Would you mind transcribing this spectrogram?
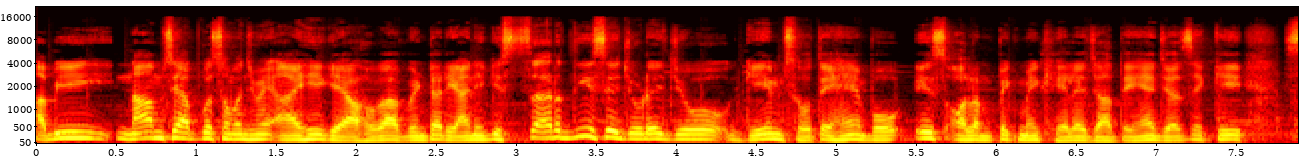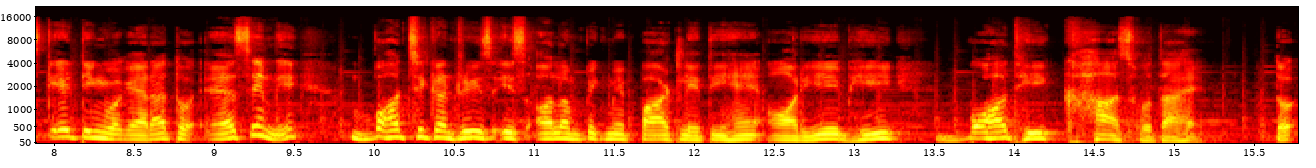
अभी नाम से आपको समझ में आ ही गया होगा, विंटर यानी कि सर्दी से जुड़े जो गेम्स होते हैं, वो इस ओलंपिक में खेले जाते हैं, जैसे कि स्केटिंग वगैरह। तो ऐसे में बहुत सी कंट्रीज़ इस ओलंपिक में पार्ट लेती हैं और ये भी बहुत ही खास होता है। तो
